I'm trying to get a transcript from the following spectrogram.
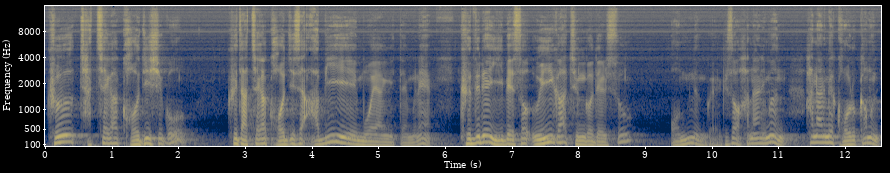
그 자체가 거짓이고 그 자체가 거짓의 아비의 모양이기 때문에 그들의 입에서 의가 증거될 수 없는 거예요. 그래서 하나님은 하나님의 거룩함은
